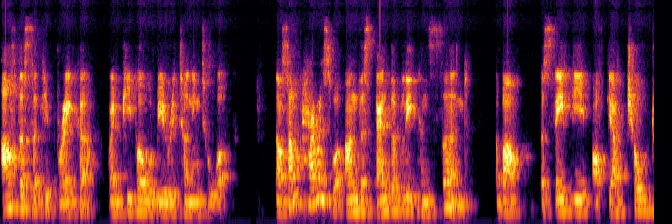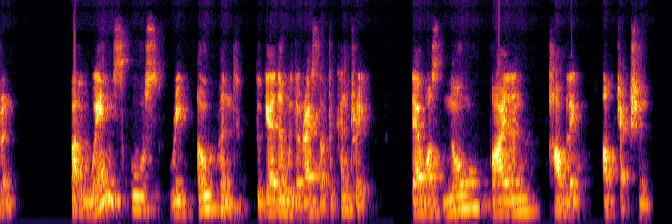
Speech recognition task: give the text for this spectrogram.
after circuit breaker, when people would be returning to work. Now, some parents were understandably concerned about the safety of their children. But when schools reopened together with the rest of the country, there was no violent public objection.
